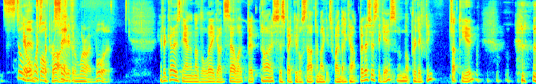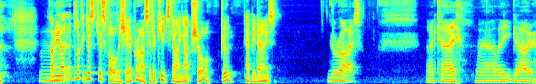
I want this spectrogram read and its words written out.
It's still yeah, down twelve percent from it, where I bought it. If it goes down another leg, I'd sell it, but I suspect it'll start to make its way back up. But that's just a guess. I'm not predicting. It's up to you. mm. I mean, look, just just follow the share price. If it keeps going up, sure, good, happy days. You're right. Okay. Well, there you go.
